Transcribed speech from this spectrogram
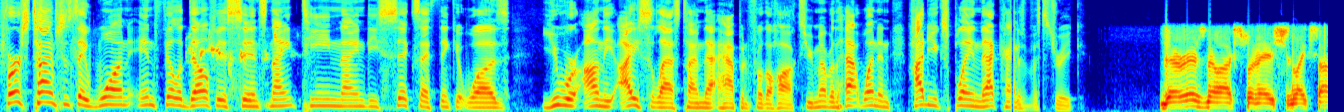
First time since they won in Philadelphia since 1996, I think it was. You were on the ice the last time that happened for the Hawks. You remember that one? And how do you explain that kind of a streak? There is no explanation. Like some,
